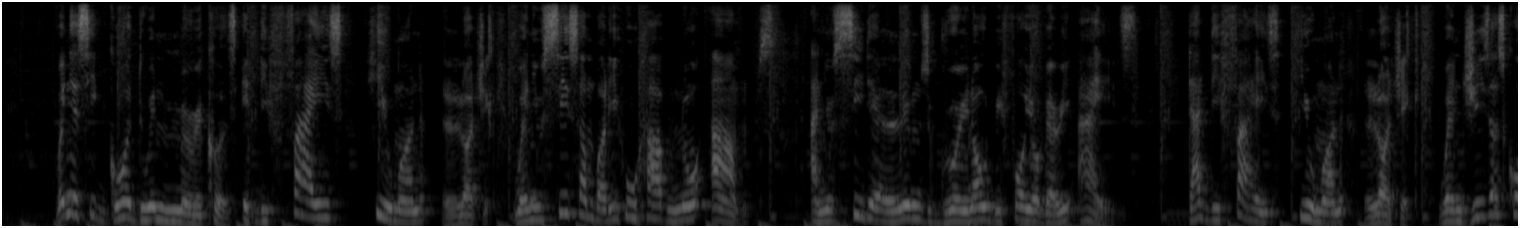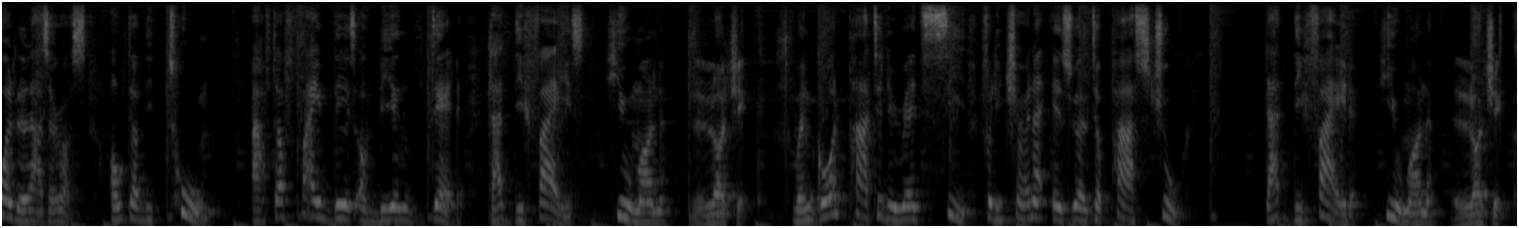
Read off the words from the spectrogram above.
When you see God doing miracles, it defies human logic. When you see somebody who have no arms and you see their limbs growing out before your very eyes, that defies human logic. When Jesus called Lazarus out of the tomb, after five days of being dead, that defies human logic. When God parted the Red Sea for the children of Israel to pass through, that defied human logic.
